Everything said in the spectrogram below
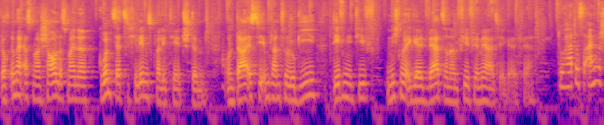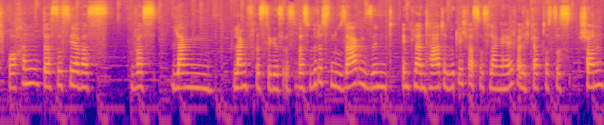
doch immer erstmal schauen, dass meine grundsätzliche Lebensqualität stimmt. Und da ist die Implantologie definitiv nicht nur ihr Geld wert, sondern viel, viel mehr als ihr Geld wert. Du hattest angesprochen, dass das ja was, was lang, langfristiges ist. Was würdest du sagen, sind Implantate wirklich was, was lange hält? Weil ich glaube, dass das schon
